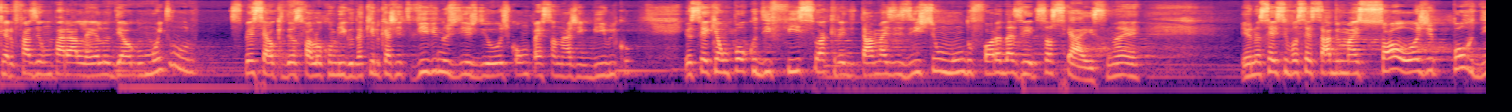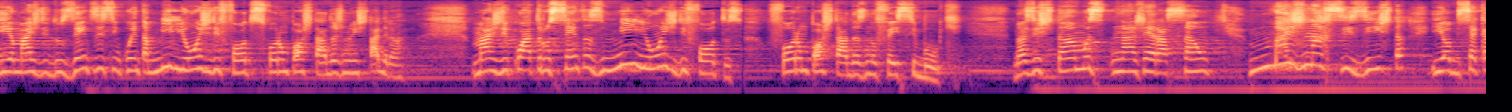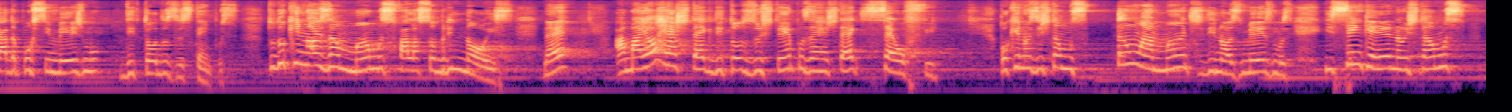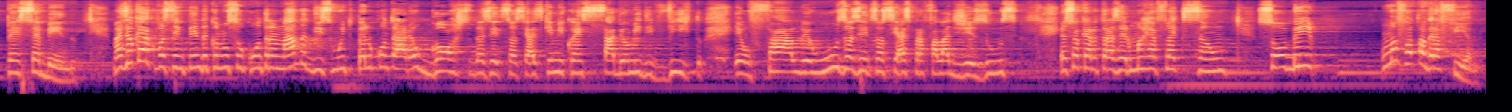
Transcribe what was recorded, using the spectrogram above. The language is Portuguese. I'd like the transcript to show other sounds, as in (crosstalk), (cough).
quero fazer um paralelo de algo muito especial que Deus falou comigo, daquilo que a gente vive nos dias de hoje com um personagem bíblico. Eu sei que é um pouco difícil acreditar, mas existe um mundo fora das redes sociais, não é? Eu não sei se você sabe, mas só hoje, por dia, mais de 250 milhões de fotos foram postadas no Instagram. Mais de 400 milhões de fotos foram postadas no Facebook. Nós estamos na geração mais narcisista e obcecada por si mesmo de todos os tempos. Tudo que nós amamos fala sobre nós, né? A maior hashtag de todos os tempos é hashtag selfie. Porque nós estamos tão amantes de nós mesmos e sem querer não estamos percebendo. Mas eu quero que você entenda que eu não sou contra nada disso, muito pelo contrário, eu gosto das redes sociais. Quem me conhece sabe, eu me divirto, eu falo, eu uso as redes sociais para falar de Jesus. Eu só quero trazer uma reflexão sobre uma fotografia.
